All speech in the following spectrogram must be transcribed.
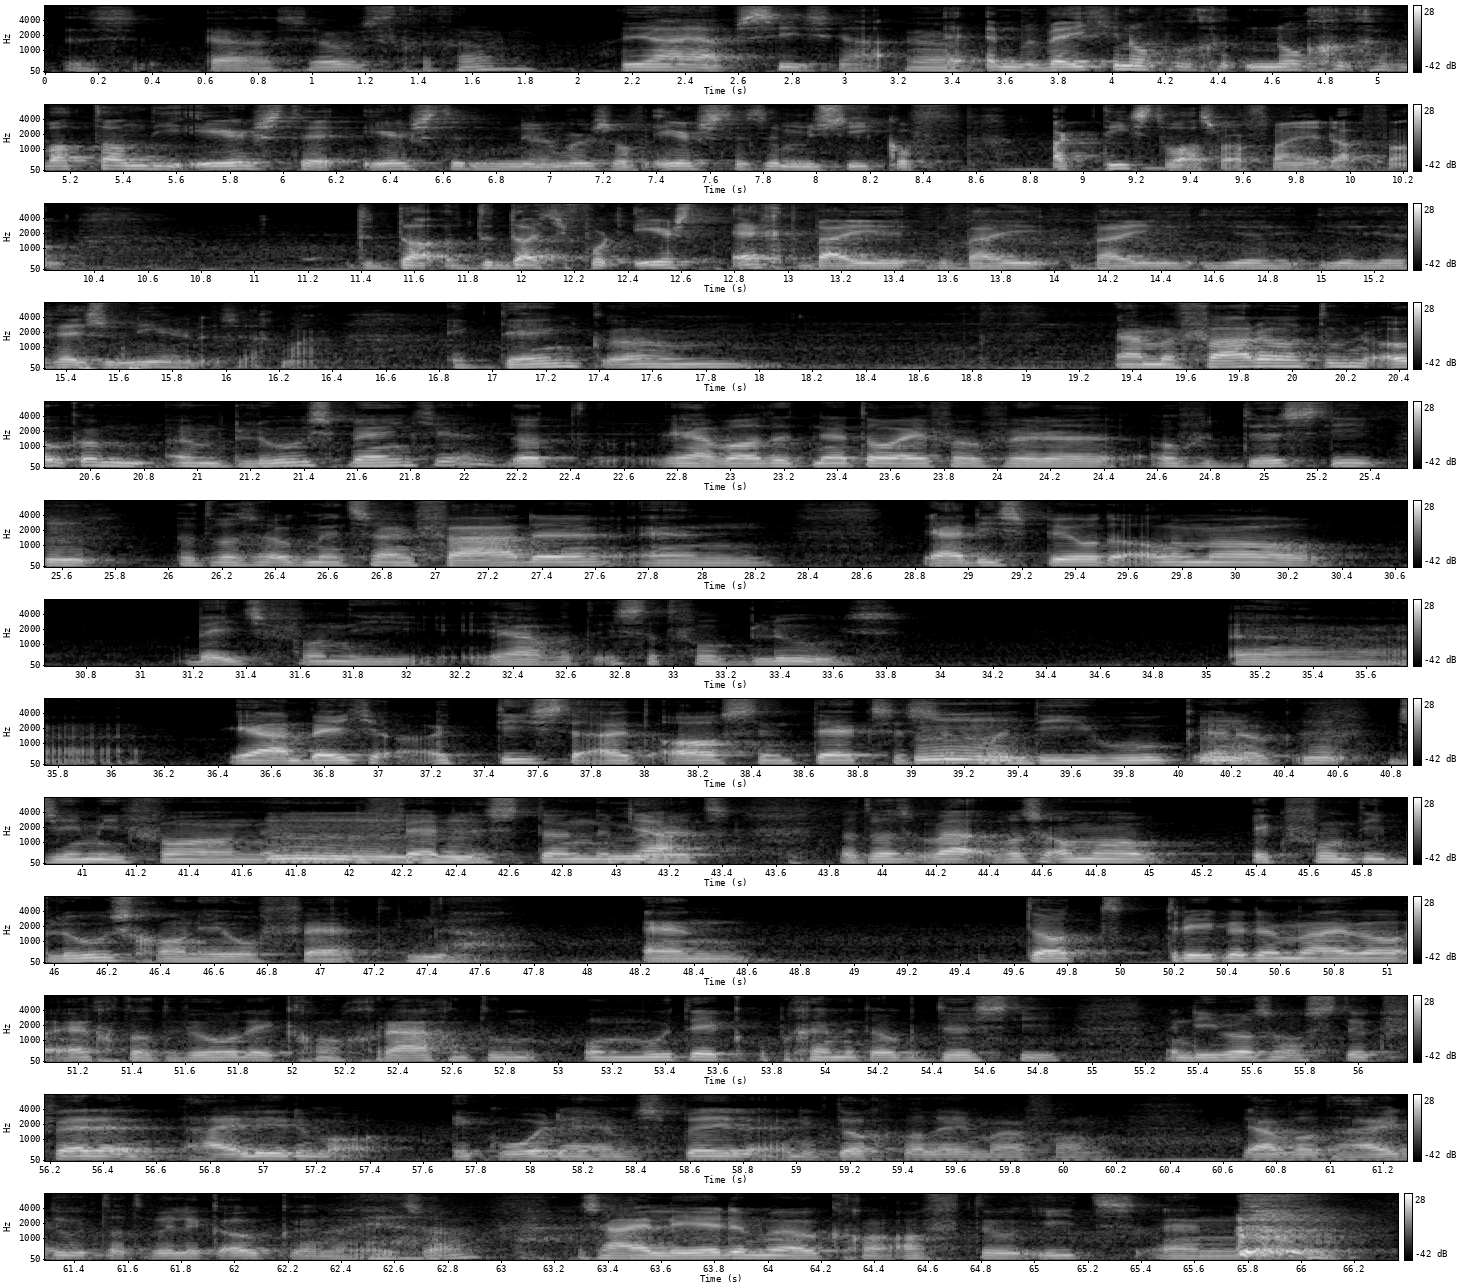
Dus ja, zo is het gegaan. Ja, ja, precies. Ja. En weet je nog, nog wat dan die eerste, eerste nummers of eerste muziek of artiest was waarvan je dacht van... dat- dat je voor het eerst echt bij je, bij, bij je, je, je resoneerde, zeg maar. Ik denk. ehm, ja, mijn vader had toen ook een, een bluesbandje. Dat, ja, we hadden het net al even over, eh, over Dusty. Hm. Dat was ook met zijn vader. En ja, die speelden allemaal een beetje van die. Ja, wat is dat voor blues? Eh, ja, een beetje artiesten uit Austin, Texas, zeg Mm. maar, die hoek. En Mm, ook mm. Jimmy Van en Mm, de mm, Fabulous Thunderbirds. Dat was, wa- was allemaal... Ik vond die blues gewoon heel vet. Ja. En dat triggerde mij wel echt. Dat wilde ik gewoon graag. En toen ontmoette ik op een gegeven moment ook Dusty. En die was al een stuk verder. En hij leerde me... Ik hoorde hem spelen. En ik dacht alleen maar van... Ja, wat hij doet, dat wil ik ook kunnen, weet je wel. Dus hij leerde me ook gewoon af en toe iets. En...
